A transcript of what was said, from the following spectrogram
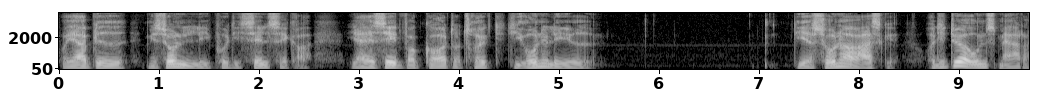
hvor jeg er blevet misundelig på de selvsikre. Jeg havde set, hvor godt og trygt de onde levede. De er sunde og raske, og de dør uden smerter.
